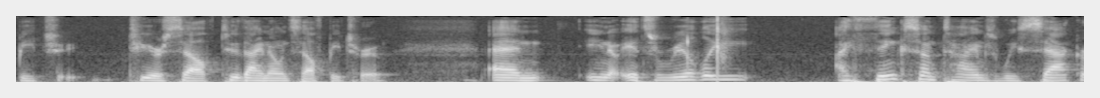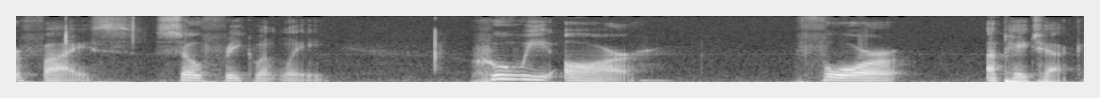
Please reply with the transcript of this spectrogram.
be true to yourself to thine own self be true. And you know it's really I think sometimes we sacrifice so frequently who we are for a paycheck.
